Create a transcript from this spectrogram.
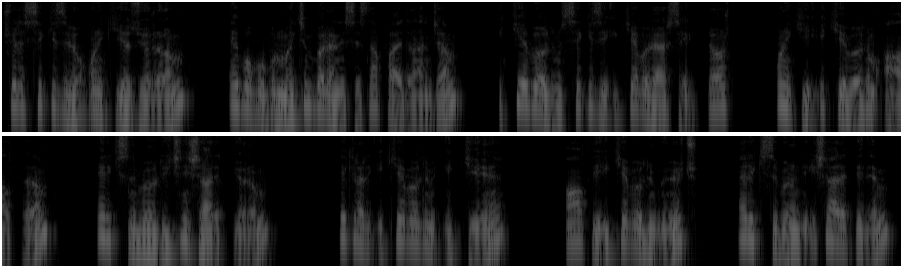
Şöyle 8 ve 12 yazıyorum. EBOB'u bulmak için bölen listesinden faydalanacağım. 2'ye böldüm 8'i 2'ye bölersek 4, 12'yi 2'ye böldüm 6. Her ikisini böldüğü için işaretliyorum. Tekrar 2'ye böldüm 2, 6'yı 2'ye böldüm 3. Her ikisi bölündü işaretledim.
